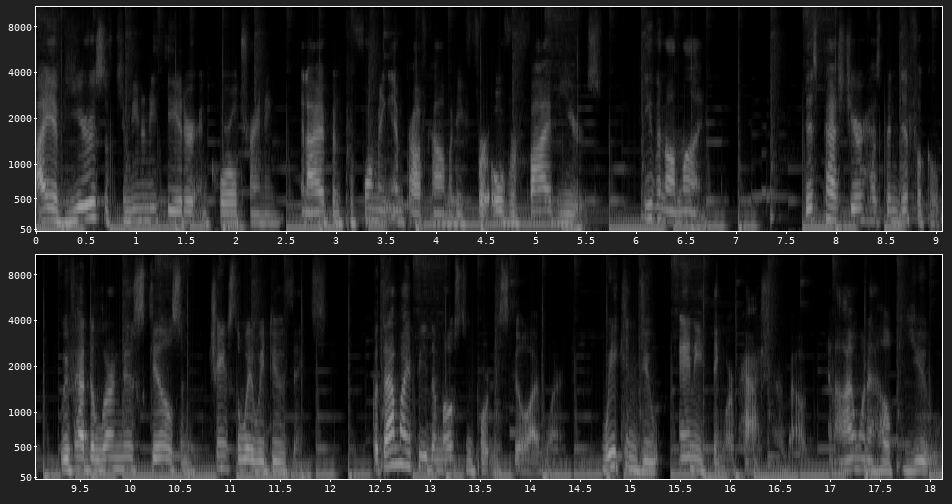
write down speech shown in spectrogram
I have years of community theater and choral training, and I have been performing improv comedy for over five years, even online. This past year has been difficult. We've had to learn new skills and change the way we do things. But that might be the most important skill I've learned. We can do anything we're passionate about, and I want to help you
